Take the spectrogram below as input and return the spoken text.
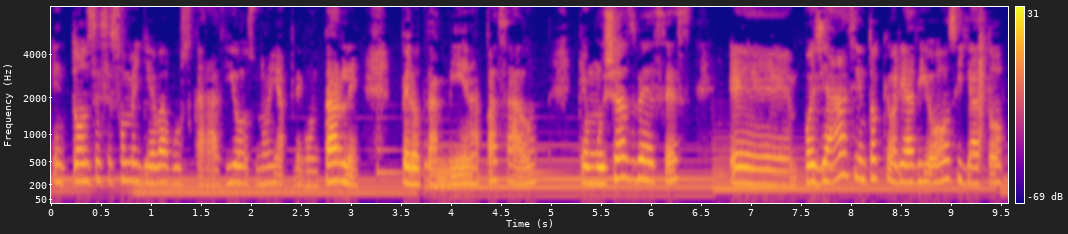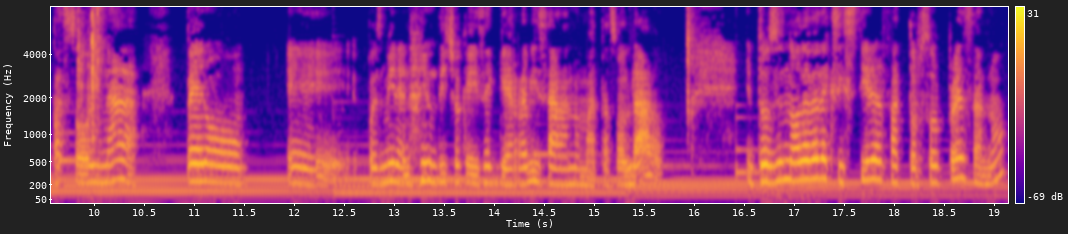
entonces eso me lleva a buscar a Dios, ¿no? Y a preguntarle. Pero también ha pasado que muchas veces eh, pues ya siento que oré a Dios y ya todo pasó y nada. Pero, eh, pues miren, hay un dicho que dice que revisada no mata soldado. Entonces no debe de existir el factor sorpresa, ¿no?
